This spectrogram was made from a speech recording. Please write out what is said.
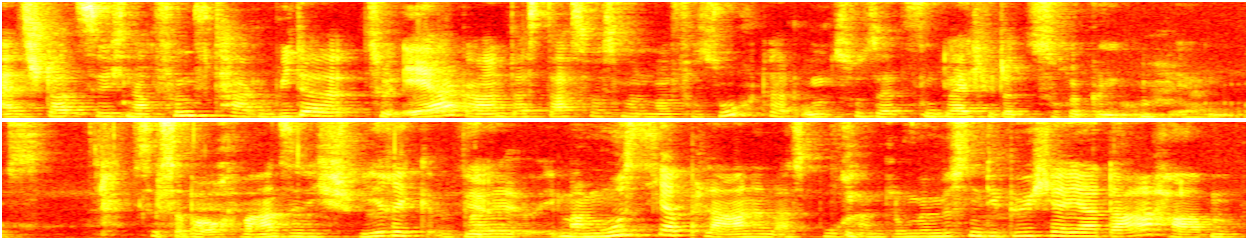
als statt sich nach fünf Tagen wieder zu ärgern, dass das, was man mal versucht hat umzusetzen, gleich wieder zurückgenommen werden muss. Es ist aber auch wahnsinnig schwierig, weil man muss ja planen als Buchhandlung. Wir müssen die Bücher ja da haben.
